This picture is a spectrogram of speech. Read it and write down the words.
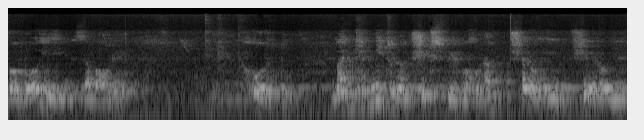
بابای این زبان اردو من که می‌تونم شکسپیر بخونم چرا این شعرهای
